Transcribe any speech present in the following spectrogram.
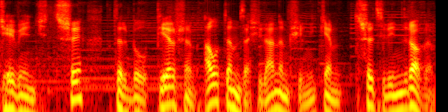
9.3, który był pierwszym autem zasilanym silnikiem trzycylindrowym.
